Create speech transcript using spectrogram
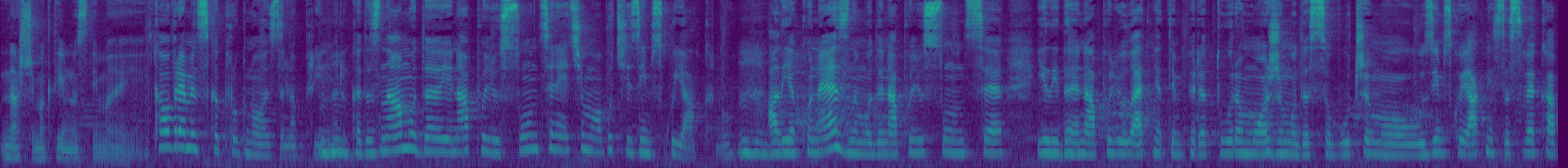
našim aktivnostima. I... Kao vremenska prognoza, na primjer. Mm -hmm. Kada znamo da je napolju sunce, nećemo obući zimsku jaknu. Mm -hmm. Ali ako ne znamo da je napolju sunce ili da je napolju letnja temperatura, možemo da se obučemo u zimskoj jakni sa sve kap,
